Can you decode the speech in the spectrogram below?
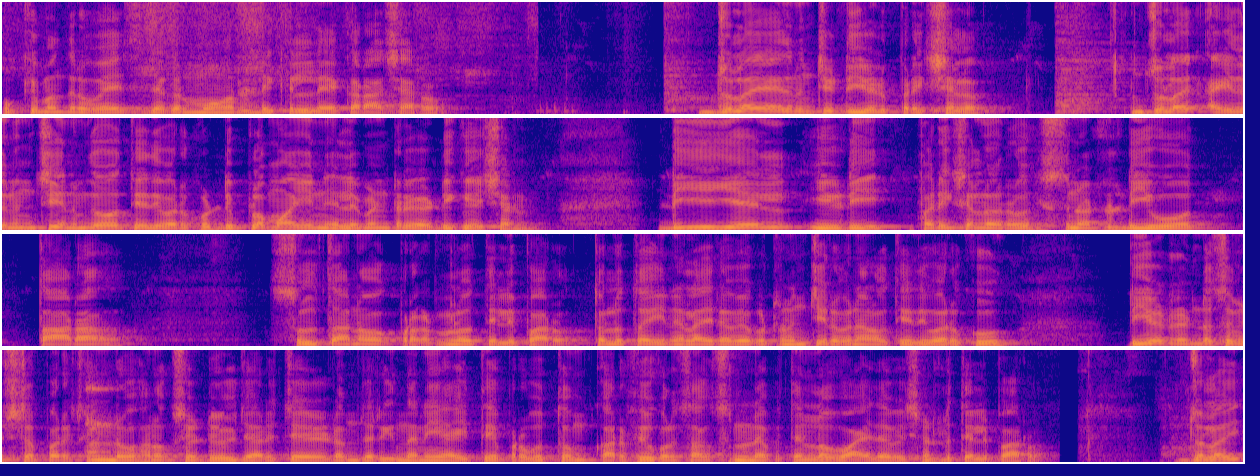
ముఖ్యమంత్రి వైఎస్ జగన్మోహన్ రెడ్డికి లేఖ రాశారు. జూలై ఐదు నుంచి డిఎడ్ పరీక్షలు జూలై ఐదు నుంచి ఎనిమిదవ తేదీ వరకు diploma in elementary education DElEd పరీక్షలు నిర్వహిస్తున్నట్లు డిఓ తారా సుల్తానా ఒక ప్రకటనలో తెలిపారు. తొలుత ఈ నెల ఇరవై ఒకటి నుంచి ఇరవై నాలుగో తేదీ వరకు డిఎడ్ రెండో సెమిస్టర్ పరీక్షల నిర్వహణకు షెడ్యూల్ జారీ చేయడం జరిగిందని అయితే ప్రభుత్వం కర్ఫ్యూ కొనసాగుతున్న నేపథ్యంలో వాయిదా వేసినట్లు తెలిపారు. జూలై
